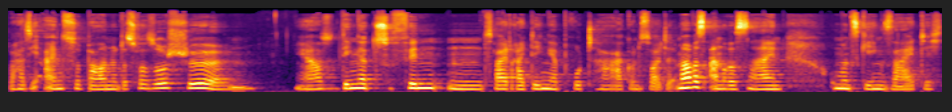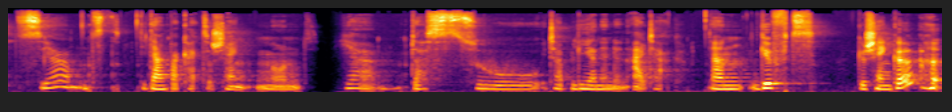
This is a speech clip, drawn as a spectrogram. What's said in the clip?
quasi einzubauen. Und das war so schön, ja, so Dinge zu finden, zwei, drei Dinge pro Tag. Und es sollte immer was anderes sein, um uns gegenseitig, ja, uns die Dankbarkeit zu schenken und ja, das zu etablieren in den Alltag. Dann Gifts Geschenke.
